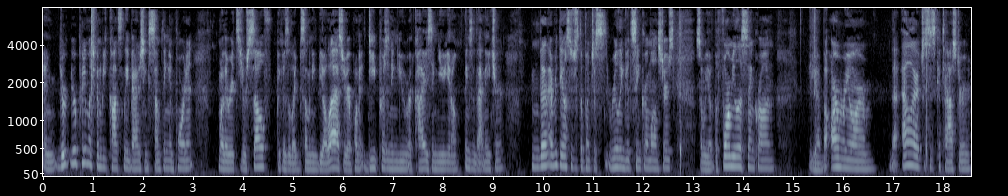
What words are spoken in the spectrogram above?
and you're, you're pretty much going to be constantly banishing something important whether it's yourself because of like summoning BLS or your opponent deprisoning you or Caiusing you, you know, things of that nature. And then everything else is just a bunch of really good synchro monsters. So we have the Formula Synchron, you have the Armory Arm, the Ally of Justice Catastor,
